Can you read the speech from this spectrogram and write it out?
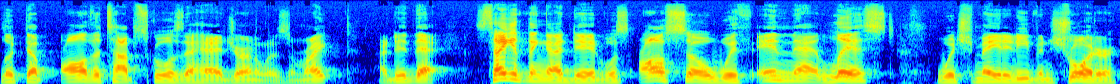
Looked up all the top schools that had journalism, right? I did that. Second thing I did was also within that list, which made it even shorter,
